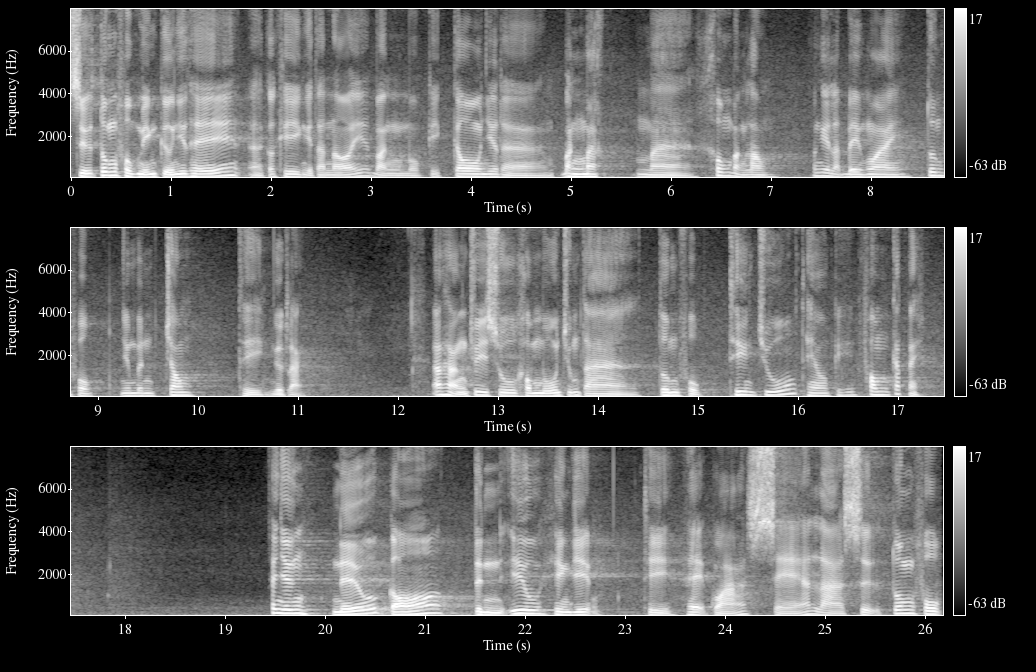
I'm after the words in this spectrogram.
Sự tuân phục miễn cưỡng như thế à, có khi người ta nói bằng một cái câu như là bằng mặt mà không bằng lòng. Có nghĩa là bề ngoài tuân phục, nhưng bên trong thì ngược lại. Ác hẳn Chúa Giêsu không muốn chúng ta tuân phục Thiên Chúa theo cái phong cách này. Thế nhưng nếu có tình yêu hiện diện thì hệ quả sẽ là sự tuân phục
